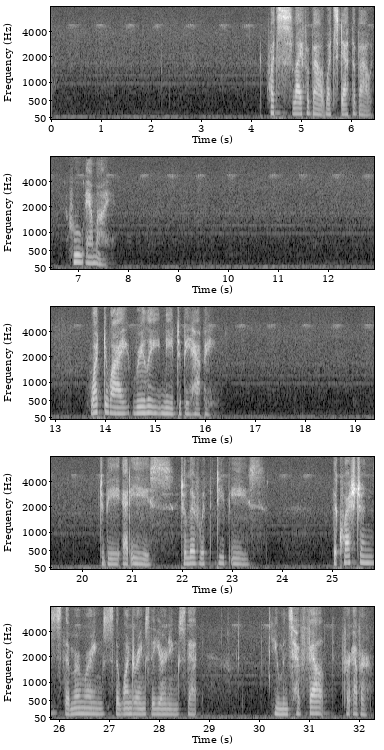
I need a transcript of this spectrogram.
What's life about? What's death about? Who am I? What do I really need to be happy? To be at ease, to live with deep ease. The questions, the murmurings, the wonderings, the yearnings that humans have felt forever.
